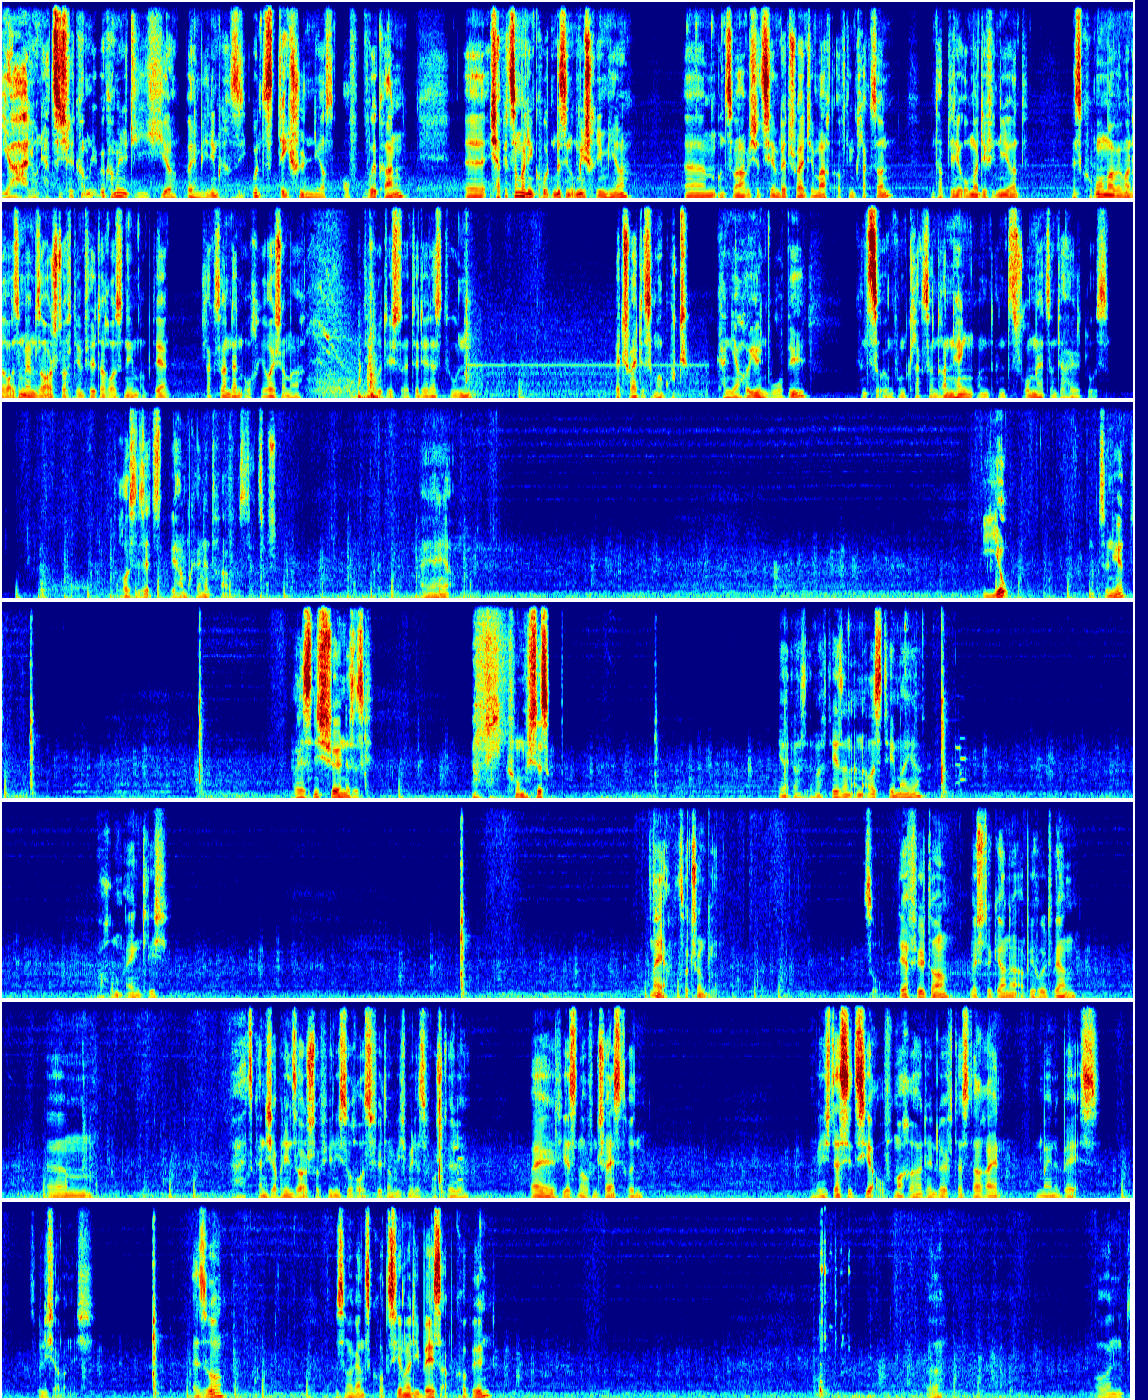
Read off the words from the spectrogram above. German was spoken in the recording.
Ja, hallo und herzlich willkommen, liebe Community, hier bei mir, dem Chrissy und Stationers auf Vulkan. Äh, ich habe jetzt nochmal den Code ein bisschen umgeschrieben hier. Ähm, und zwar habe ich jetzt hier einen Batchride gemacht auf den Klaxon und habe den hier oben mal definiert. Jetzt gucken wir mal, wenn wir draußen beim Sauerstoff den Filter rausnehmen, ob der Klaxon dann auch Geräusche macht. Theoretisch sollte der das tun. Batchride ist immer gut. Kann ja heulen, wo er will. Kannst du irgendwo einen Klaxon dranhängen und ans Stromnetz und der heult los. Vorausgesetzt, wir haben keine Trafos dazwischen. Ja, ja, ja. Jo. Funktioniert. Aber das ist nicht schön. Das ist komisches. Ja, was macht hier so ein An-Aus-Thema hier? Warum eigentlich? Naja, das wird schon gehen. So, der Filter möchte gerne abgeholt werden. Ähm ja, jetzt kann ich aber den Sauerstoff hier nicht so rausfiltern, wie ich mir das vorstelle. Weil hier ist ein Haufen Scheiß drin. Und wenn ich das jetzt hier aufmache, dann läuft das da rein. In meine Base. Das will ich aber nicht. Also müssen wir ganz kurz hier mal die Base abkoppeln.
